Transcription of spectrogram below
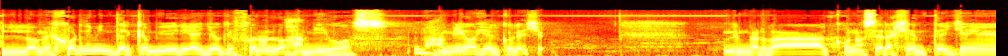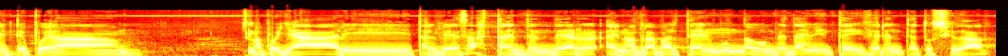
Lo mejor de mi intercambio diría yo que fueron los amigos, los amigos y el colegio. En verdad, conocer a gente que te pueda apoyar y tal vez hasta entender en otra parte del mundo completamente diferente a tu ciudad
